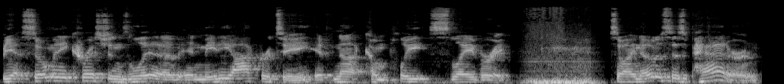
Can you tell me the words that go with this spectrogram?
But yet, so many Christians live in mediocrity, if not complete slavery. So I notice this pattern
